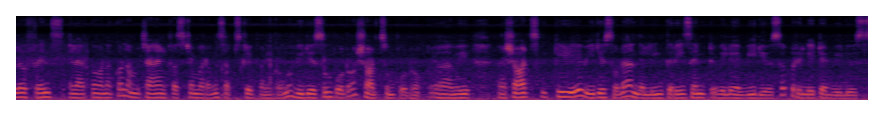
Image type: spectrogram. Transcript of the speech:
ஹலோ ஃப்ரெண்ட்ஸ் எல்லாருக்கும் வணக்கம். நம்ம சேனல் ஃபஸ்ட் டைம் வரவங்க சப்ஸ்கிரைப் பண்ணிக்கோங்க. வீடியோஸும் போடுறோம் ஷார்ட்ஸும் போடுறோம். ஷார்ட்ஸ்க்கு கீழே வீடியோஸோட அந்த லிங்க் ரீசெண்ட் வீடியோஸ் அப்புறம் ரிலேட்டட் வீடியோஸ்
